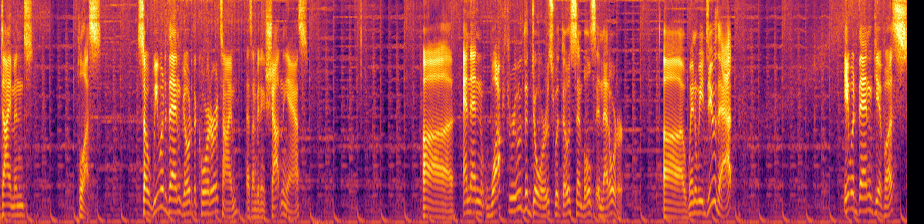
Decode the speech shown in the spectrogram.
diamond, plus. So we would then go to the corridor of time as I'm getting shot in the ass. Uh, and then walk through the doors with those symbols in that order. Uh, when we do that, it would then give us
